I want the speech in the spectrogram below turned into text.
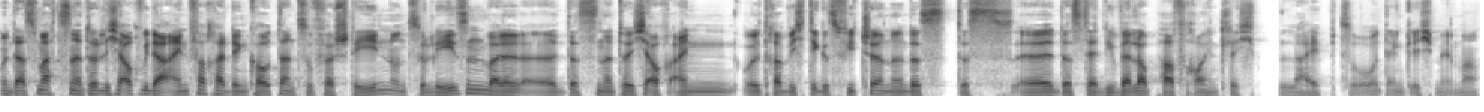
Und das macht es natürlich auch wieder einfacher, den Code dann zu verstehen und zu lesen, weil äh, das ist natürlich auch ein ultra wichtiges Feature, ne, dass, dass, äh, dass der Developer freundlich bleibt, so denke ich mir immer.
